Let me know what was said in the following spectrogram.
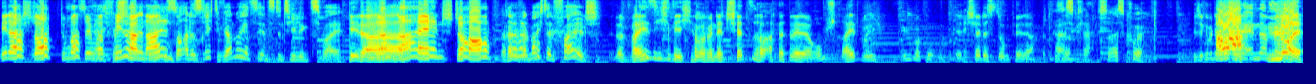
Peter, stopp! Du machst irgendwas verstehe Fehler, nein! Ist doch alles richtig. Wir haben nur jetzt Instant Healing 2. Peter. Peter, nein, stopp! Was, was mache ich denn falsch? Das weiß ich nicht, aber wenn der Chat so wenn er rumschreit, würde ich, würd ich mal gucken. Der Chat ist dumm, Peter. Alles klar. So, alles cool. Wieso gibt es Aua! LOL!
